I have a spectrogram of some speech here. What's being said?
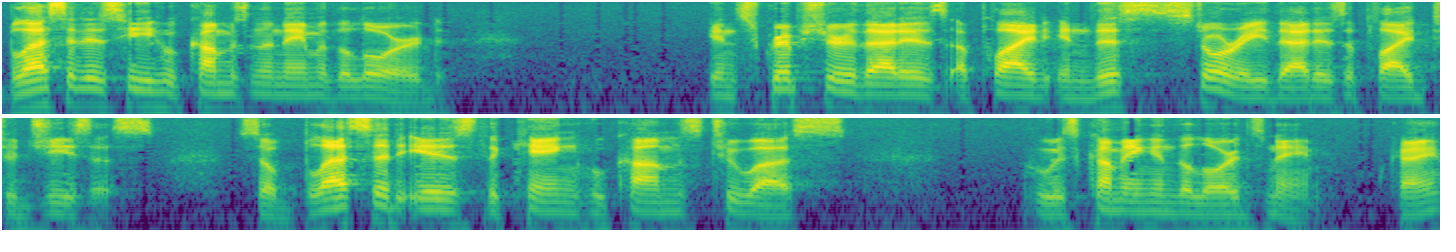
Blessed is he who comes in the name of the Lord in scripture that is applied in this story that is applied to Jesus. So blessed is the king who comes to us who is coming in the Lord's name, okay?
